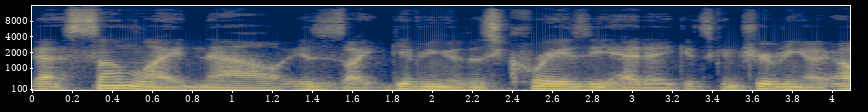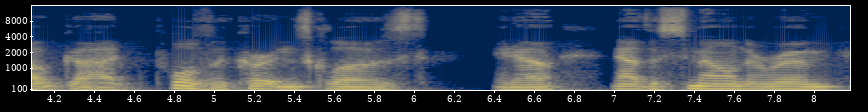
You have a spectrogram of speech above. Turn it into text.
That sunlight now is like giving you this crazy headache. It's contributing, like, oh God, pull the curtains closed. You know, now the smell in the room,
